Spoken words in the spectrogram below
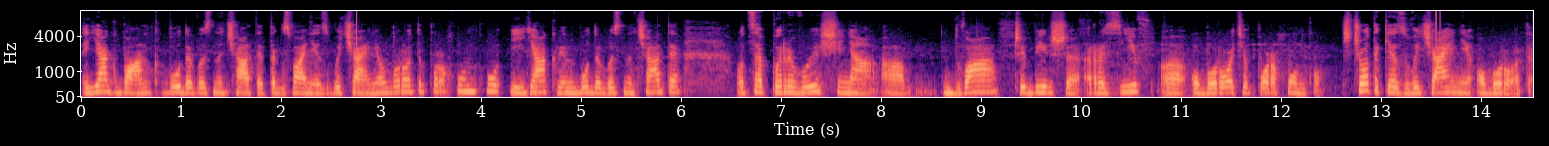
як банк буде визначати так звані звичайні обороти по рахунку, і як він буде визначати оце перевищення два чи більше разів оборотів по рахунку? Що таке звичайні обороти?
